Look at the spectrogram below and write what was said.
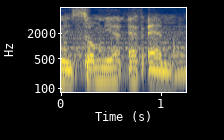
on Insomnia FM.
